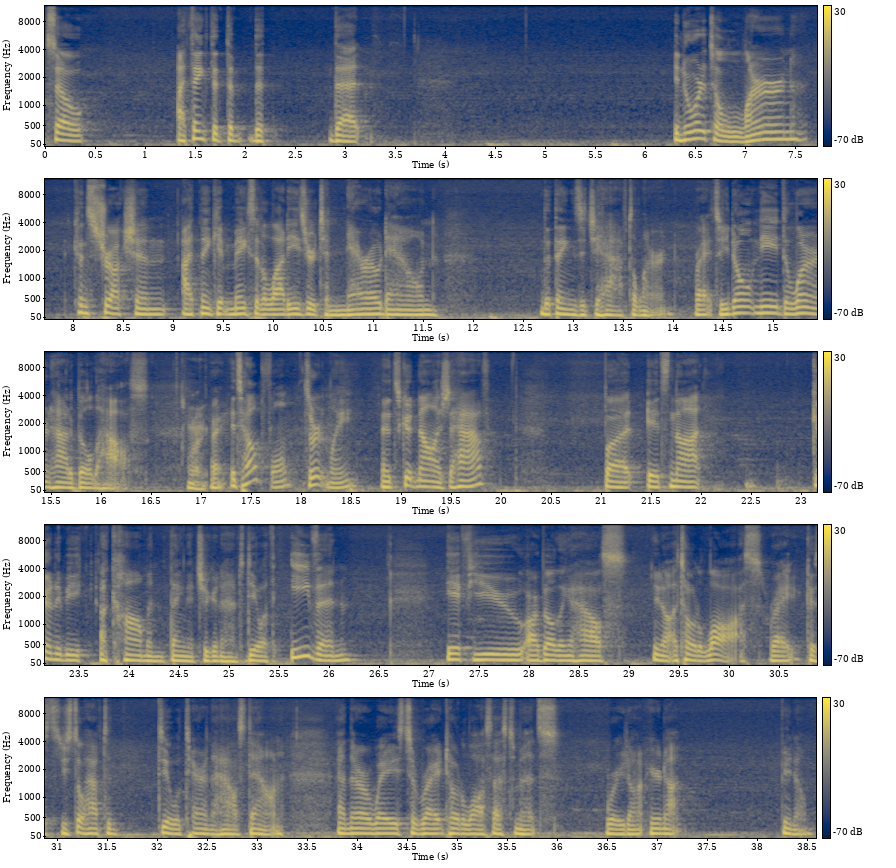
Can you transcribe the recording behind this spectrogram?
So i think that the, the that in order to learn construction i think it makes it a lot easier to narrow down the things that you have to learn right so you don't need to learn how to build a house Right. Right. It's helpful, certainly. and It's good knowledge to have, but it's not going to be a common thing that you're going to have to deal with, even if you are building a house, you know, a total loss, right? Because you still have to deal with tearing the house down, and there are ways to write total loss estimates where you don't, you're not, you know,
